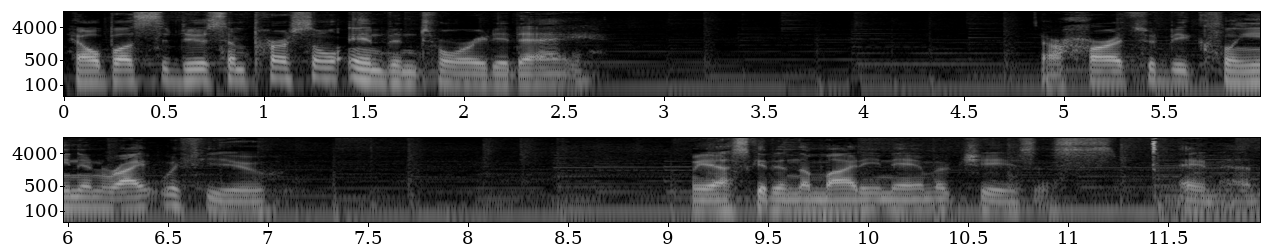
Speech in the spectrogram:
Help us to do some personal inventory today. Our hearts would be clean and right with you. We ask it in the mighty name of Jesus. Amen.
